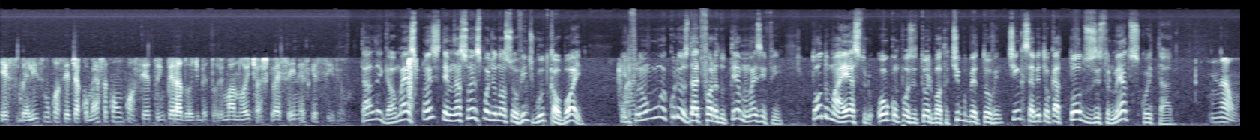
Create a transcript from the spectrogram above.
esse belíssimo concerto já começa com o concerto Imperador de Beethoven. Uma noite eu acho que vai ser inesquecível. Tá legal, mas antes de terminar, só responde ao nosso ouvinte, Guto Cowboy. Claro. Ele falou uma curiosidade fora do tema, mas enfim. Todo maestro ou compositor, bota tipo Beethoven, tinha que saber tocar todos os instrumentos? Coitado. Não,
